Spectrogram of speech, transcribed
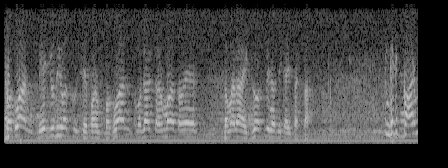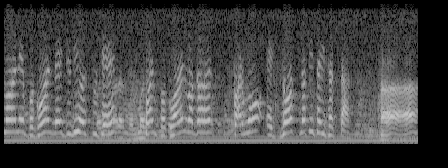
ભગવાન બે જુદી વસ્તુ છે પણ ભગવાન વગર કર્મ તમે તમારા એક્ઝોસ્ટ બી નથી કહી શકતા. કર્મ અને ભગવાન બે જુદી વસ્તુ છે પણ ભગવાન વગર કર્મો એક્ઝોસ્ટ નથી થઈ શકતા. હા.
